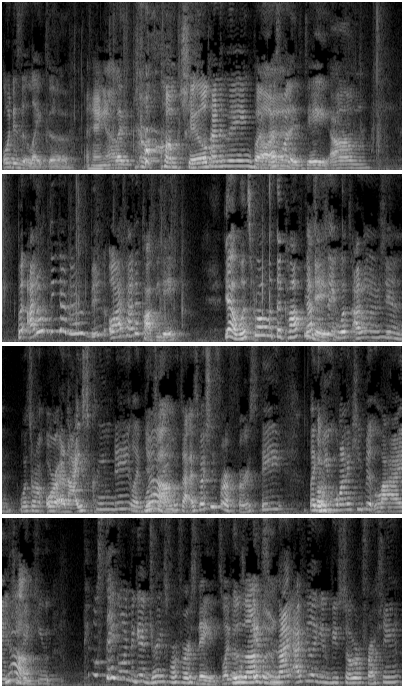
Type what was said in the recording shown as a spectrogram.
What is it like? Uh, a hangout. like come, come chill kind of thing, but Oh, that's not a date. Um, but I don't think I've ever been. Oh, I've had a coffee date. yeah, what's wrong with the coffee date? That's what I'm saying. What's I don't understand what's wrong, or an ice cream date. Like what's Yeah. wrong with that? Especially for a first date. Like Oh. you want to keep it light, Yeah. keep it cute. people stay going to get drinks for first dates. Like Exactly. it's nice. I feel like it'd be so refreshing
